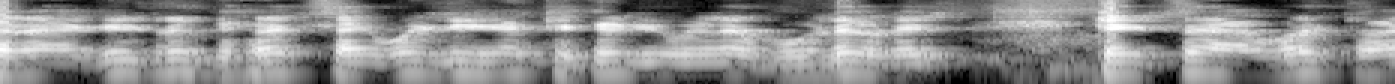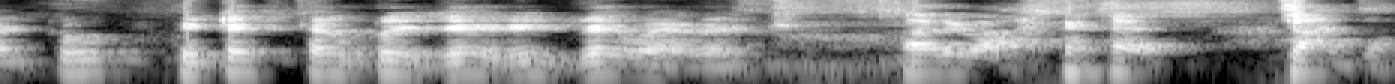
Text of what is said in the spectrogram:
राजेंद्र घरात साहेबांनी या ठिकाणी मला बोलवलंय. त्याचा आवाज वाटतो इथेच थांबतो जय हिंद जय महाराष्ट्र. अरे वा. छान छान.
